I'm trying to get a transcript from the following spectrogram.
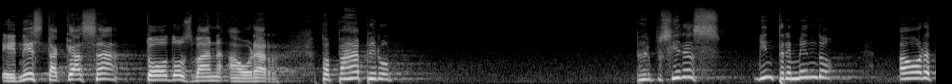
En esta casa todos van a orar. Papá, pero, pero pues eras bien tremendo. Ahora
